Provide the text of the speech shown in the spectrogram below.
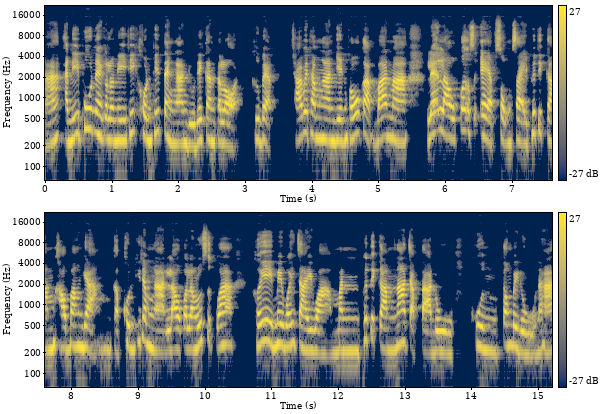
นะอันนี้พูดในกรณีที่คนที่แต่งงานอยู่ด้วยกันตลอดคือแบบ ช้าไปทำงานเย็นเขาก็กลับบ้านมา และเราก็แอบสงสัยพฤติกรรมเขาบางอย่างกับคนที่ทำงานเรากำลังรู้สึกว่าเฮ้ยไม่ไว้ใจว่ามันพฤติกรรมน่าจับตาดูคุณต้องไปดูนะคะ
